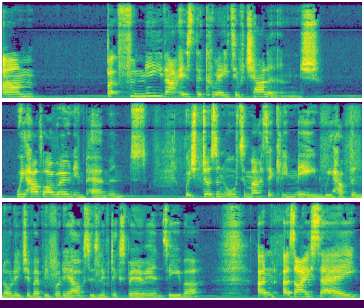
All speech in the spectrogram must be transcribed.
Um, but for me, that is the creative challenge. We have our own impairments, which doesn't automatically mean we have the knowledge of everybody else's lived experience either. And as I say,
